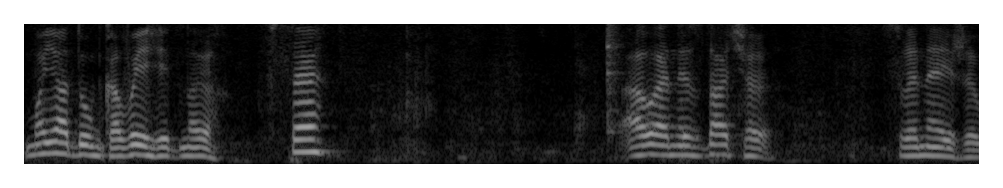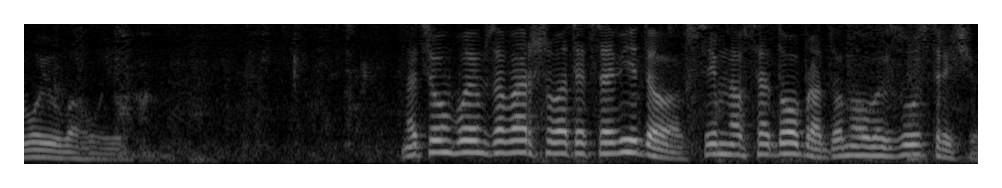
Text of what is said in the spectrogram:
Моя думка вигідно все, але не здача свиней живою вагою. На цьому будемо завершувати це відео. Всім на все добре, до нових зустрічей.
